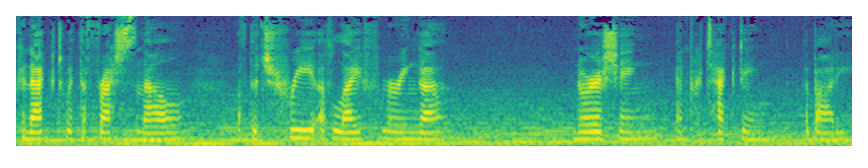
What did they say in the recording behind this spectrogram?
Connect with the fresh smell of the tree of life moringa, nourishing and protecting the body.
